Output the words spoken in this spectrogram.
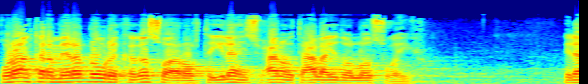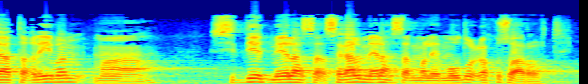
qur'aankana meelo dhowray kaga soo aroortay ilaahay subxaana wa tacala iyadoo loo sugayo. Ilaa taqriiban ma sideed meelahaas sagaal meelahaasaan male mawduuca ku soo aroortay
